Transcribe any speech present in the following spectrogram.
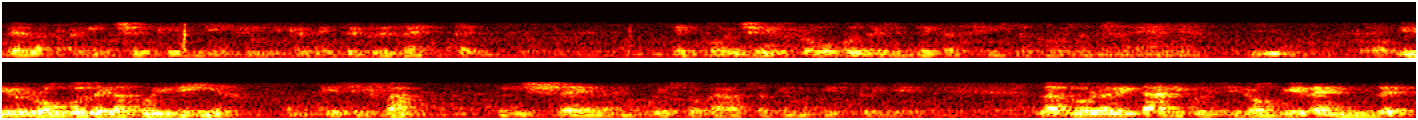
dell'attrice che è lì fisicamente presente, e poi c'è il rogo delle decasillabe, quella seria. Il rogo della poesia che si fa in scena, in questo caso abbiamo visto ieri. La pluralità di questi roghi rende,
